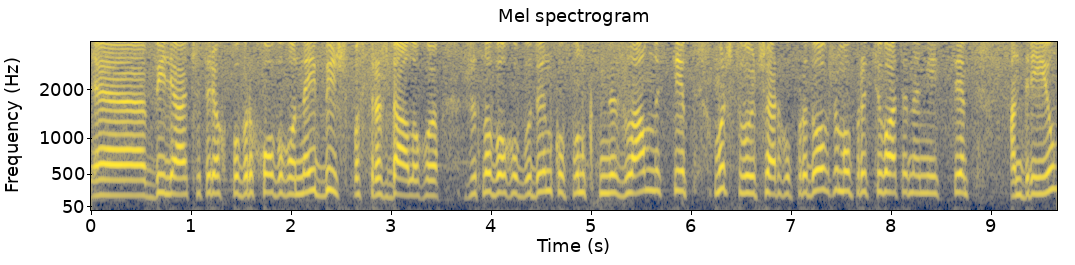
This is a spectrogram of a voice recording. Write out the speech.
е, біля чотирьохповерхового найбільш постраждалого житлового будинку пункт незламності. Ми ж в свою чергу продовжимо працювати на місці. Андрію.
